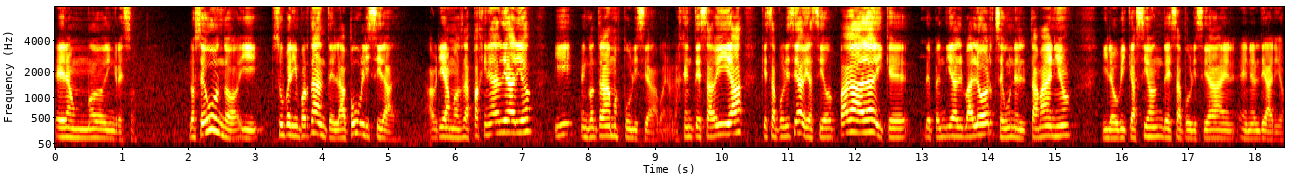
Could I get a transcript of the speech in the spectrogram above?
era un modo de ingreso. Lo segundo, y súper importante, la publicidad. Abríamos las páginas del diario y encontrábamos publicidad. Bueno, la gente sabía que esa publicidad había sido pagada y que dependía el valor según el tamaño y la ubicación de esa publicidad en, el diario.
